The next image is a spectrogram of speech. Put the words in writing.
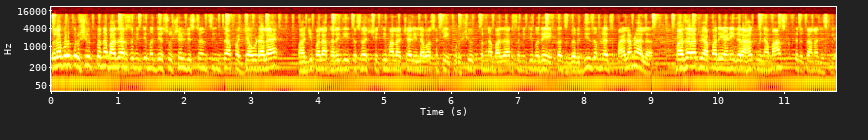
सोलापूर कृषी उत्पन्न बाजार समितीमध्ये सोशल डिस्टन्सिंगचा फज्जा उडालाय. भाजीपाला खरेदी तसंच शेतीमालाच्या लिलावासाठी कृषी उत्पन्न बाजार समितीमध्ये एकच गर्दी जमल्याचं पाहायला मिळालं. बाजारात व्यापारी आणि ग्राहक विना मास्क फिरताना दिसले.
